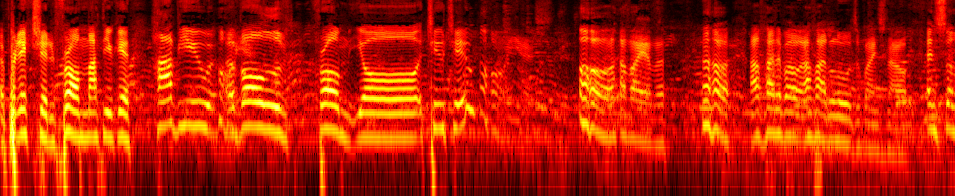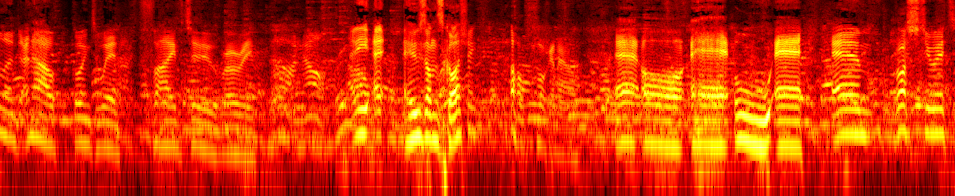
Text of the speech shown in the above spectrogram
a prediction from Matthew Kidd. Have you evolved from your 2 2? Oh yes. Oh, have I ever? I've had about I've had loads of pints now, and Sunderland are now going to win five two. Rory. Oh no. uh, who's on the score sheet? Oh fucking hell. Uh, oh, uh, ooh, uh, um, Ross Stewart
